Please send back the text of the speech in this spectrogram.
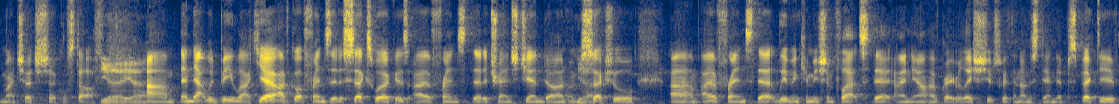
my church circle stuff. yeah. Yeah. Um, and that would be like, yeah, I've got friends that are sex workers. I have friends that are transgender and homosexual. Um, I have friends that live in commission flats that I now have great relationships with and understand their perspective.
